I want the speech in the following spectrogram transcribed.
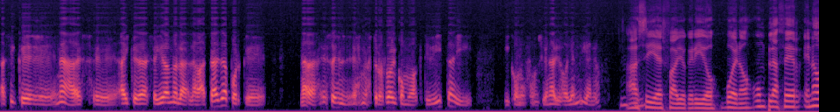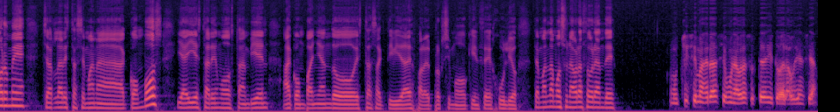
Así que, nada, es, eh, hay que seguir dando la, la batalla porque, nada, ese es, es nuestro rol como activistas y, y como funcionarios hoy en día, ¿no? Así es, Fabio, querido. Bueno, un placer enorme charlar esta semana con vos y ahí estaremos también acompañando estas actividades para el próximo 15 de julio. Te mandamos un abrazo grande. Muchísimas gracias, un abrazo a ustedes y toda la audiencia.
